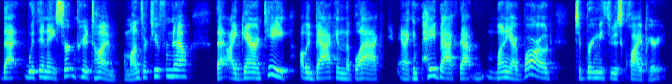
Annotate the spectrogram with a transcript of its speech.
that within a certain period of time, a month or two from now, that I guarantee I'll be back in the black and I can pay back that money I borrowed to bring me through this quiet period.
